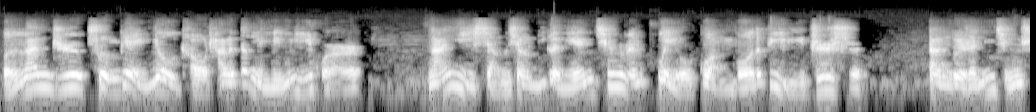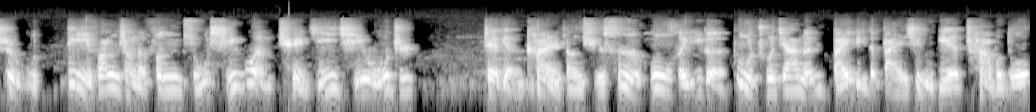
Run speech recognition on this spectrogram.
文安之顺便又考察了邓明一会儿。难以想象一个年轻人会有广博的地理知识，但对人情世故、地方上的风俗习惯却极其无知。这点看上去似乎和一个不出家门百里的百姓也差不多。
